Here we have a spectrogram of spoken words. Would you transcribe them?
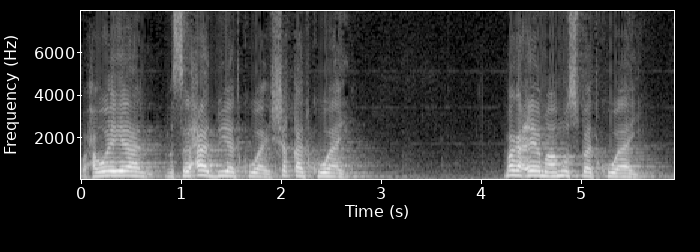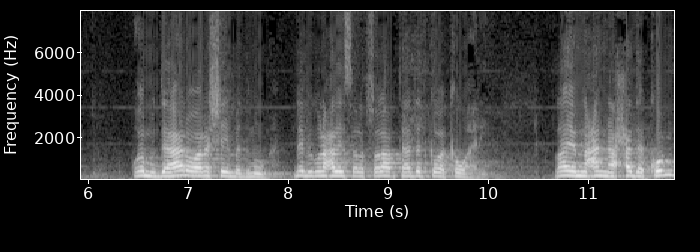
waxa weeyaan maslaxaad biyaad ku waaye shaqaad ku waaye magaciyo maamuus baad ku waaye waa mudahano waana shay madmuuma nebiguna alayh salatu salaam taa dadka waa ka waani laa yamnacana axadakum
